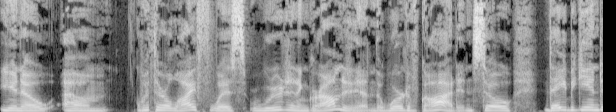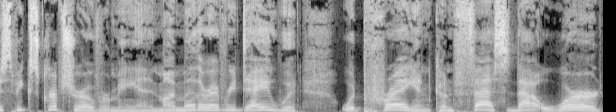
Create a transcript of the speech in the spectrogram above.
you know, um, what their life was rooted and grounded in the word of God. And so they began to speak scripture over me and my mother every day would, would pray and confess that word.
